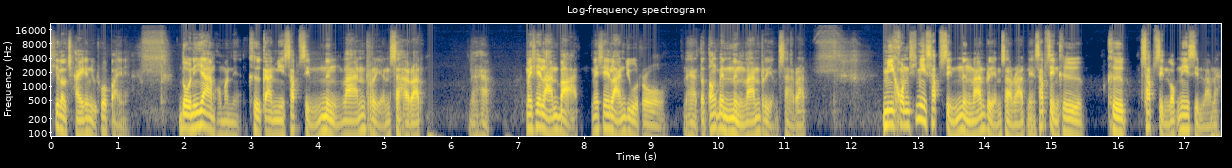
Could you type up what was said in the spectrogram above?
ที่เราใช้กันอยู่ทั่วไปเนี่ย โดยนิยามของมันเนี่ยคือการมีทรัพย์สิน1ล้านเหรียญสหรัฐนะฮะไม่ใช่ล้านบาท ไม่ใช่ล้านยูโรนะฮะแต่ต้องเป็น1ล้านเหรียญสหรัฐ มีคนที่มีทรัพย์สิน1ล้านเหรียญสหรัฐเนี่ยทรัพย์สินคือคือทรัพย์สินลบหนี้สินแล้วนะ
